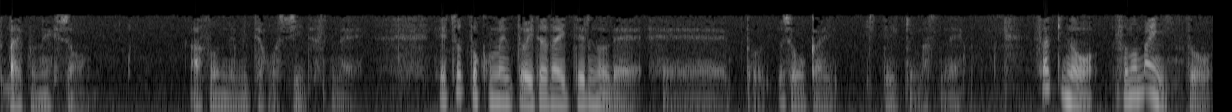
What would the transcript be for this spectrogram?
スパイコネクション遊んでみてほしいですね。ちょっとコメントをいただいているので、えー、っと紹介していきますね。さっきのその前にちょっと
